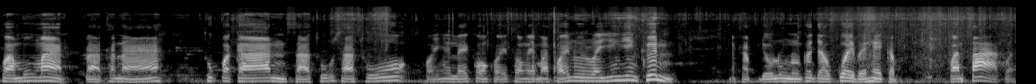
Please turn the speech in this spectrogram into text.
ความมุ่งมา่ปรารถนาทุกประการสาธุสาธุ ขอให้เงินไหลกองขอให้ทองไหลมาขอให้รวยๆยิ่งยิ่งขึ้นนะครับเดี๋ยวลุงนนท์เขาจะเอากล้วยไปให้กับควานต้าก่อน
